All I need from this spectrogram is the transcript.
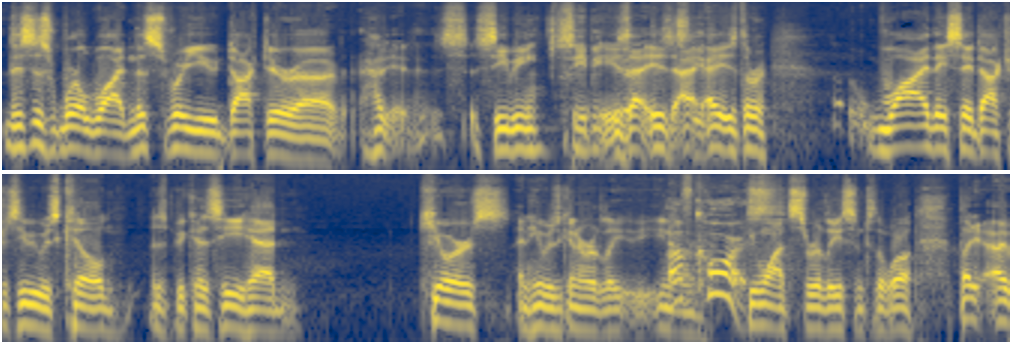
this is worldwide, and this is where you, Doctor uh, how do you- Sebi Sebi, is that is Sebi. is the why they say Doctor Sebi was killed is because he had cures and he was going to release. You know, Of course. he wants to release them to the world. But uh,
